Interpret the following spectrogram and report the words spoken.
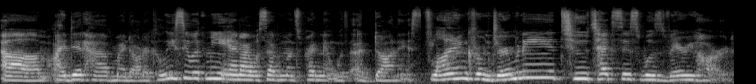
um, I did have my daughter Khaleesi with me and I was seven months pregnant with Adonis. Flying from Germany to Texas was very hard.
